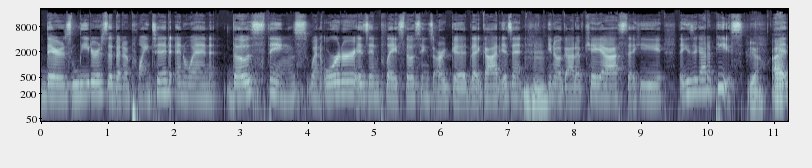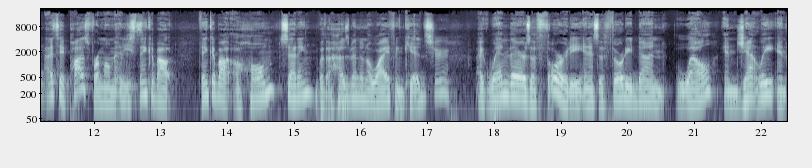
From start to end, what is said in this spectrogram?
there's leaders that have been appointed. And when those things when order is in place those things are good. That god isn't you know a god of chaos that he that he's a god of peace. Yeah, I, And- I'd say pause for a moment and just think about think about a home setting with a husband and a wife and kids. sure Like when there's authority and it's authority done well and gently and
